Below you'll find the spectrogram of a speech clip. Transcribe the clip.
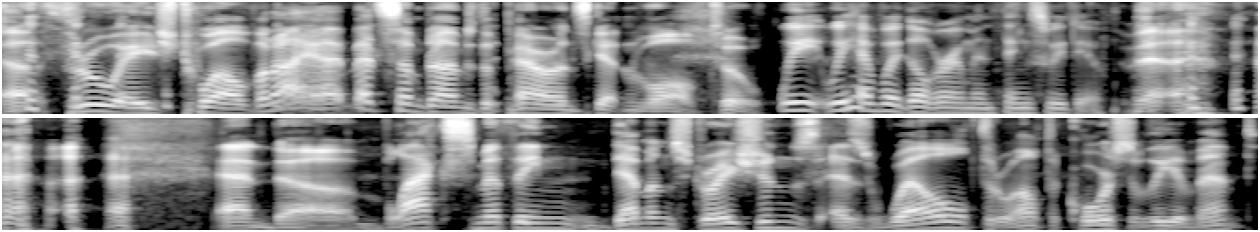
Uh, through age 12. But I, I, bet sometimes the parents get involved too. We, we have wiggle room in things we do. and uh, blacksmithing demonstrations as well throughout the course of the event.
